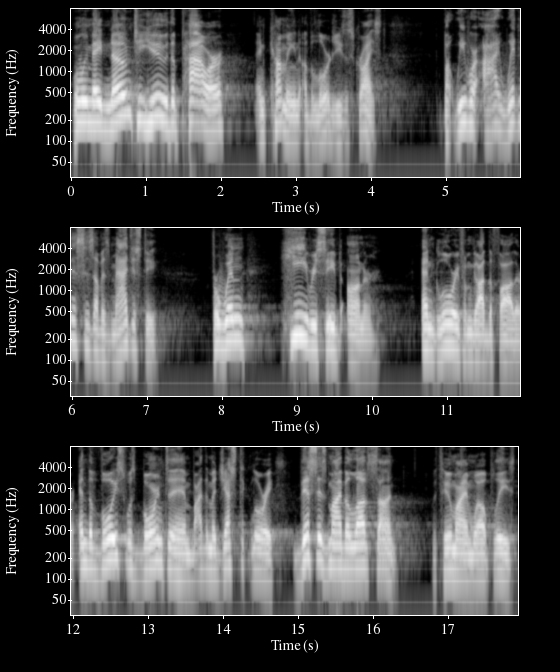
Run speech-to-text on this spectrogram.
when we made known to you the power and coming of the Lord Jesus Christ, but we were eyewitnesses of his majesty. For when he received honor and glory from God the Father, and the voice was borne to him by the majestic glory, This is my beloved Son, with whom I am well pleased.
